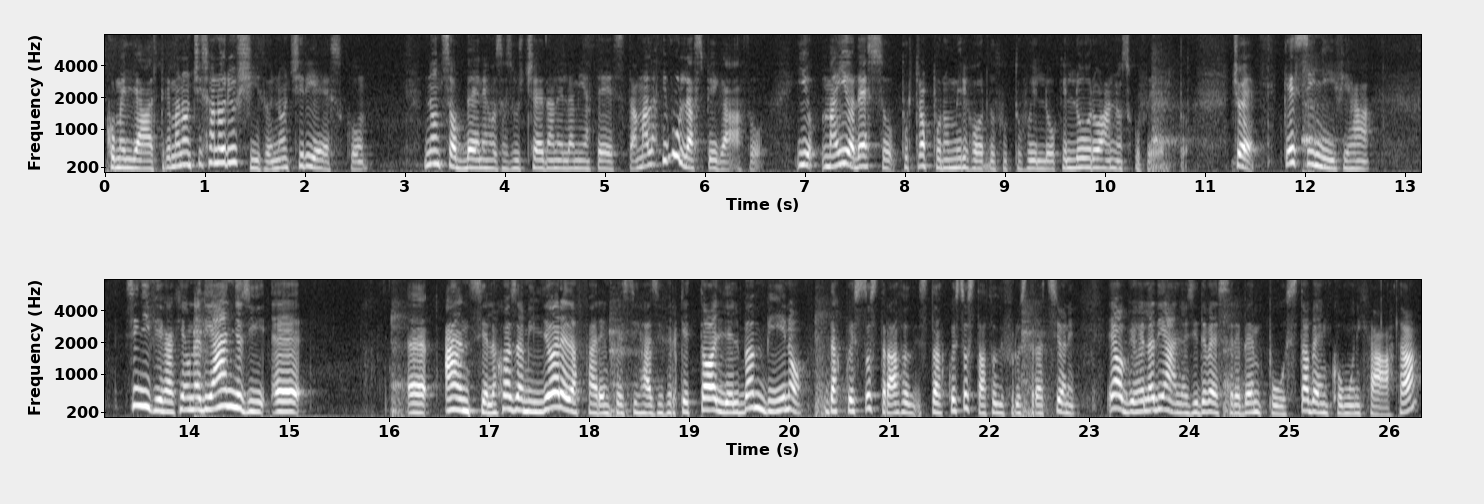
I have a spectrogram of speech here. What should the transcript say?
come gli altri, ma non ci sono riuscito e non ci riesco non so bene cosa succeda nella mia testa, ma la TV l'ha spiegato. Io, ma io adesso purtroppo non mi ricordo tutto quello che loro hanno scoperto. Cioè, che significa? Significa che una diagnosi è, eh, anzi, è la cosa migliore da fare in questi casi perché toglie il bambino da questo, strato, da questo stato di frustrazione. È ovvio che la diagnosi deve essere ben posta, ben comunicata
